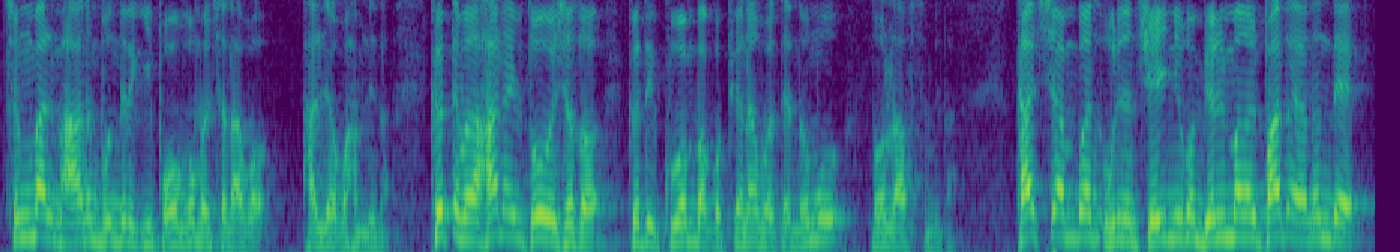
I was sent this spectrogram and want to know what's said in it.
정말 많은 분들에게 이 복음을 전하고 하려고 합니다. 그 때문에 하나님 도우셔서 그들이 구원받고 변화볼 때 너무 놀랍습니다. 다시 한번 우리는 죄인이고 멸망을 받아야 하는데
